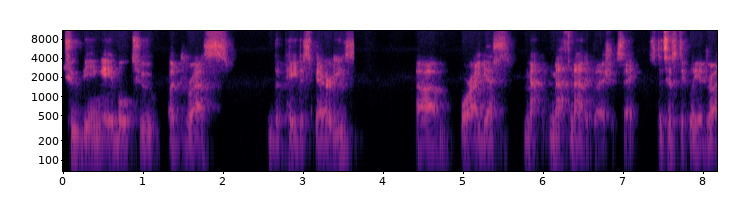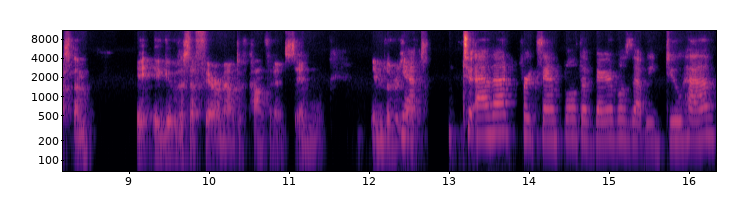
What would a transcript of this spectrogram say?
to being able to address the pay disparities, um, or I guess ma mathematically, I should say, statistically address them, it, it, gives us a fair amount of confidence in in the results. Yeah. To add that, for example, the variables that we do have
